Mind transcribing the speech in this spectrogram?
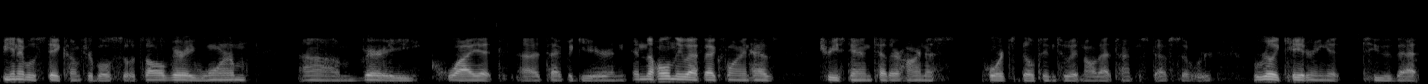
being able to stay comfortable. So it's all very warm, um, very quiet uh, type of gear, and and the whole new FX line has tree stand tether harness ports built into it and all that type of stuff. So we're we're really catering it to that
